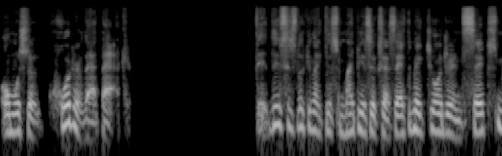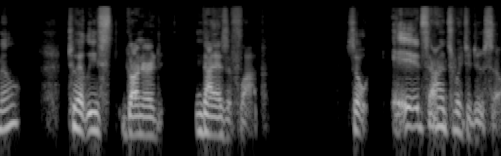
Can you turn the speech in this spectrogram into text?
almost a quarter of that back. This is looking like this might be a success. They have to make 206 mil to at least garner it not as a flop. So it's on its way to do so.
